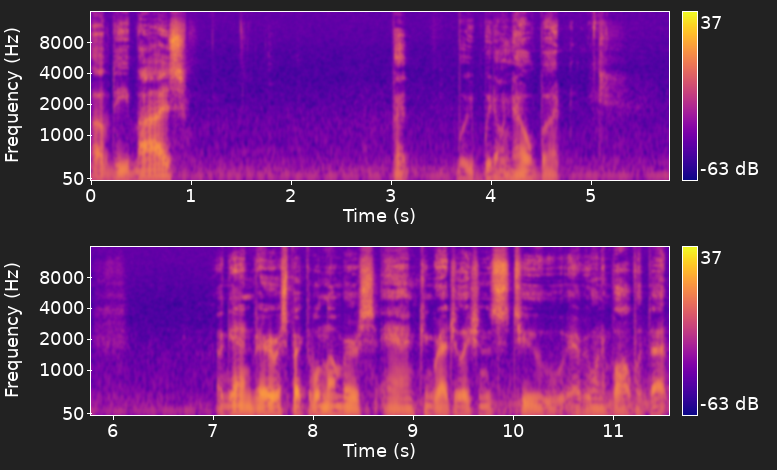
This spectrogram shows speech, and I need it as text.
of the buys, but we, we don't know. But again, very respectable numbers, and congratulations to everyone involved with that.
